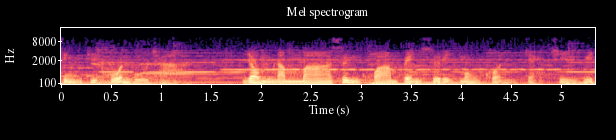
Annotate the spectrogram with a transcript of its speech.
สิ่งที่ควรบูชา ย่อมนำมาซึ่งความเป็นสิริมงคลแก่ชีวิต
